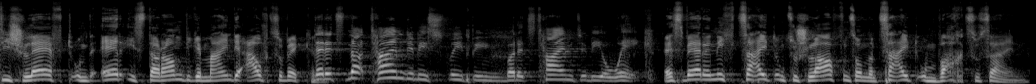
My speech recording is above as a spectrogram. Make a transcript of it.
die schläft und er ist daran, die Gemeinde aufzuwecken. That it's not time to be sleeping, but it's time to be awake. Es wäre nicht Zeit, um zu schlafen, sondern Zeit, um wach zu sein.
